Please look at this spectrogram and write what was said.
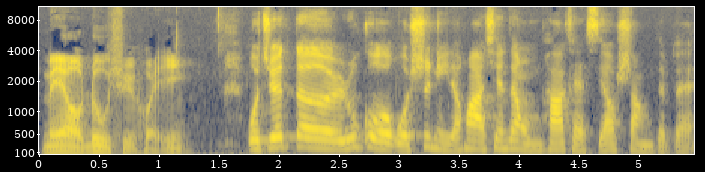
没有录取回应，我觉得如果我是你的话，现在我们 podcast 要上，对不对？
